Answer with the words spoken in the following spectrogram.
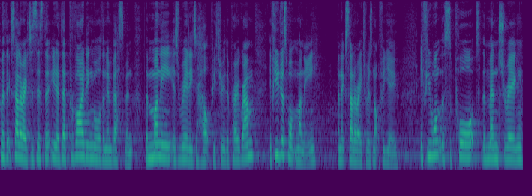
with accelerators is that you know, they're providing more than investment. The money is really to help you through the program. If you just want money, an accelerator is not for you. If you want the support, the mentoring,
